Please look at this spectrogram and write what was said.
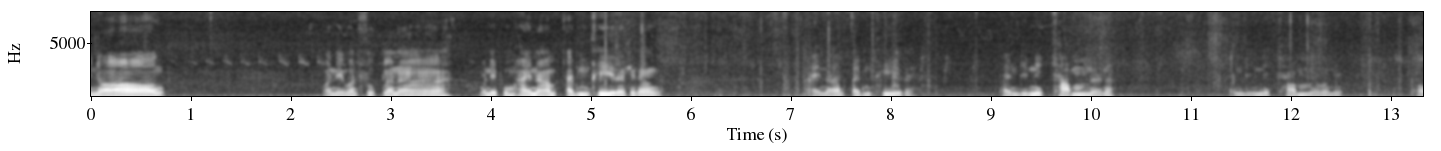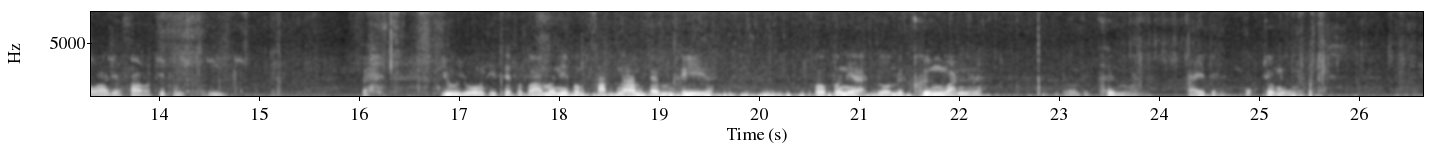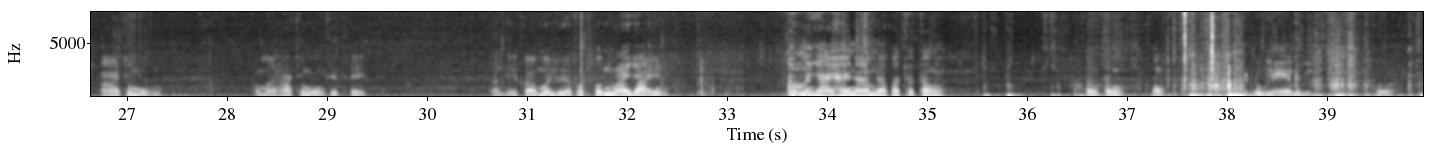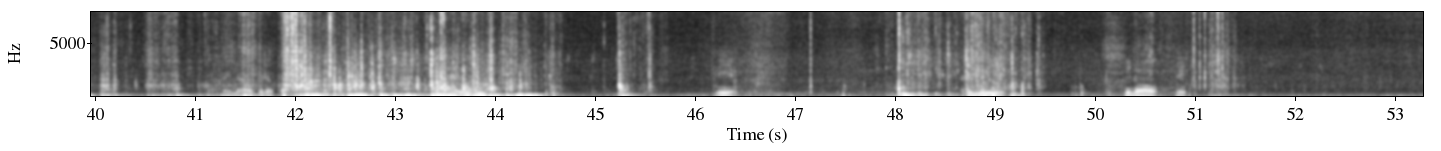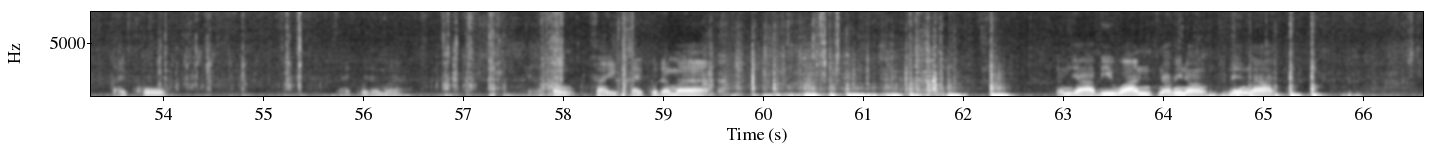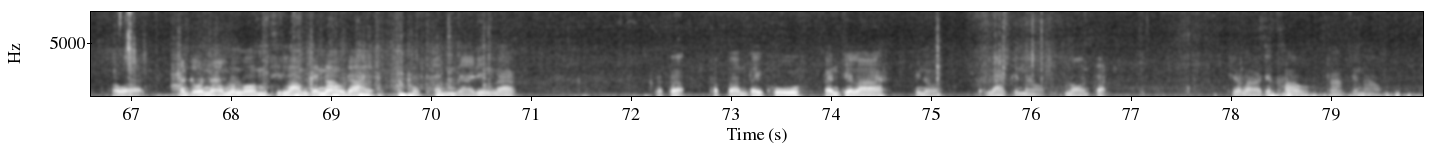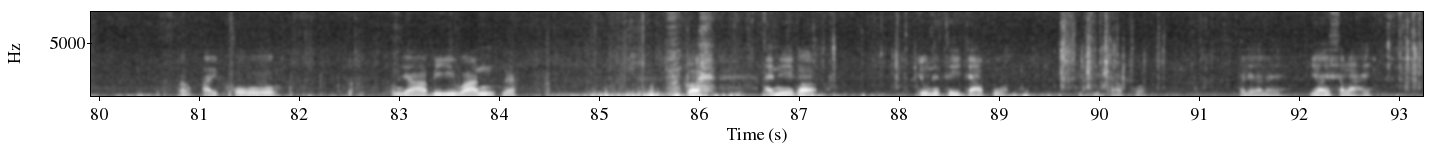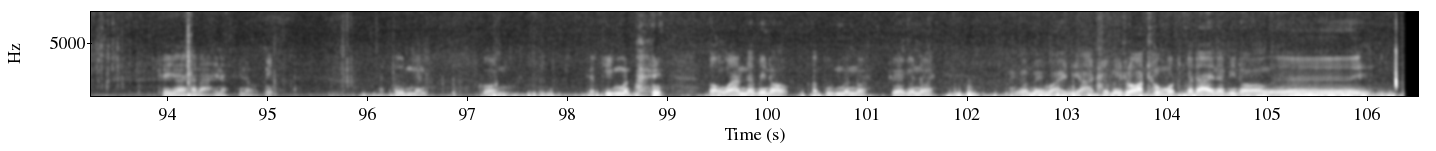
พี่น้อง วันนี้วันศุกร์แล้วนะ วันนี้ผมให้น้ำเต็มที่เลยพี่น้อง ให้น้ำเต็มที่เลยแผ่นดินนิชำเลยนะแผ่นดินนิชำเลยวันนี้ เพราะว่าเดี๋ยวเสาร์อาที่ผมไปอยู่โยงที่เทศบาลวันนี้ผมซัดน้ำเต็มที่เลยเพราะพวกนี้โดนไปครึ่งวันเลยนะโดนไปครึ่งวันให้ไปหกชั่วโมงห้าชั่วโมงประมาณห้าชั่วโมงเสร็จ อนนี้ก็มาเหลือพวกต้นไม้ใหญ่ไม้ใหญ่ให้น้ำแล้วก็จะต้องต้องต้องต้องดูแลมันอีก เพราะว่าให้น้ำไปแล้วก็นี่ไอ้นี่พี่น้องนี่ไตโคไตโคดามาเดี๋ยวต้องใส่ใส่โคดาม่า น้ำยาบีวันนะพี่น้องเร่งราก เพราะว่ามันโดนน้ำร้อนๆมันทีรากมันจะเน่าได้ถ้าท่านยาเร่งราก แล้วก็กับตันไตโคกันเชื้อราพี่น้องแต่รากจะเน่าร้อนจัดเชื้อราจะเข้ารากจะเน่า ต้องไตโคน้ำยาบีวันนะก็อันนี้ก็จุลินทรีย์จาปวก จุลินทรีย์จาวพวกเขาเรียกอะไร ย่อยสลายช่วยย่อยสลายนะพี่น้องนี่กระตุ้นมันก่อนจะทิ้งมันไปสองวันนะพี่น้องกระตุ้นมันหน่อย ช่วยมันหน่อยไม่งั้นไม่ไหวนี่อาจจะไม่รอดทั้งหมดก็ได้นะพี่น้องเอ้ย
